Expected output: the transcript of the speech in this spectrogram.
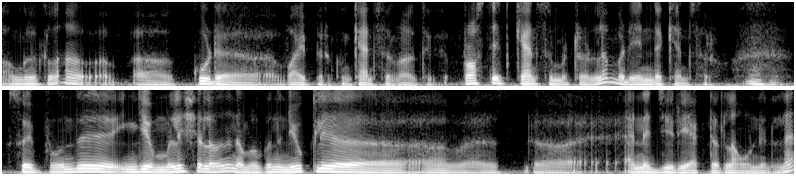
அவங்களுக்கெல்லாம் அஹ், கூட வாய்ப்பு இருக்கும் கேன்சர் வர்றதுக்கு. ப்ராஸ்டேட் கேன்சர் மட்டும் இல்லை பட் எந்த கேன்சரும் ஸோ இப்போ வந்து இங்கே மலேசியாவில் வந்து நம்மளுக்கு வந்து நியூக்ளியர் எனர்ஜி ரியாக்டர்லாம் ஒன்றும் இல்லை.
